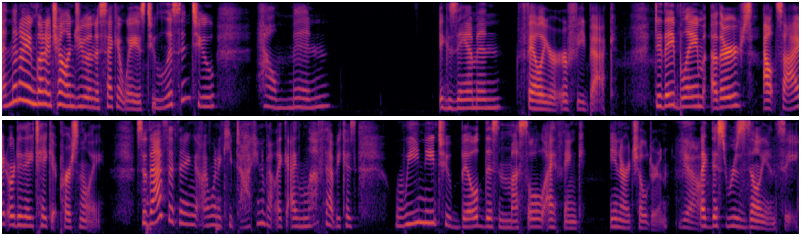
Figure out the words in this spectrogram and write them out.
And then I am going to challenge you in a second way is to listen to how men examine failure or feedback. Do they blame others outside or do they take it personally? So that's the thing I want to keep talking about. Like, I love that because we need to build this muscle, I think, in our children. Yeah. Like this resiliency.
